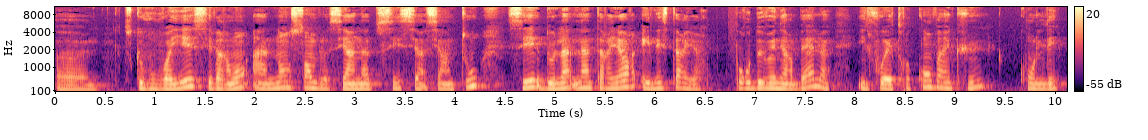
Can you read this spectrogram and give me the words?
ce que vous voyez, c'est vraiment un ensemble, c'est un, un tout, c'est de l'intérieur et l'extérieur. Pour devenir belle, il faut être convaincu qu'on l'est.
